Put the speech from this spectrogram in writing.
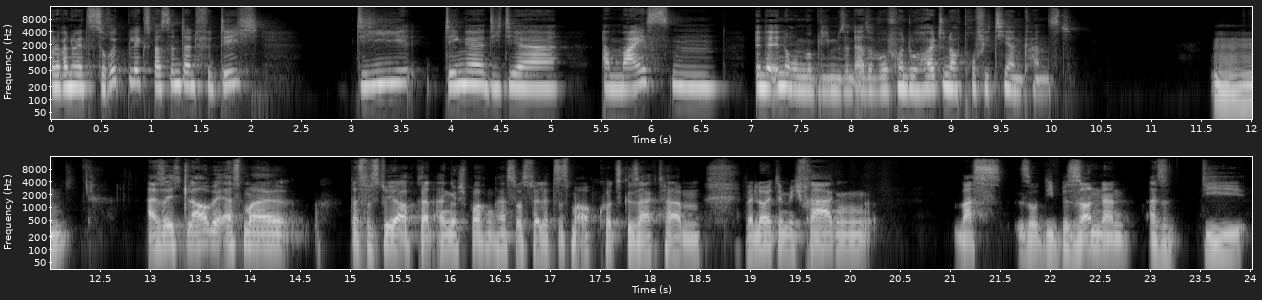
oder wenn du jetzt zurückblickst, was sind dann für dich die Dinge, die dir am meisten in Erinnerung geblieben sind, also wovon du heute noch profitieren kannst? Mhm. Also ich glaube erstmal, das, was du ja auch gerade angesprochen hast, was wir letztes Mal auch kurz gesagt haben, wenn Leute mich fragen, was so die besonderen, also die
